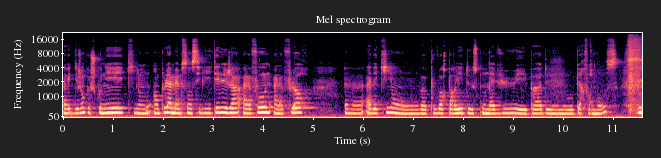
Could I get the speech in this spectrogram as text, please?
avec des gens que je connais qui ont un peu la même sensibilité déjà à la faune, à la flore, euh, avec qui on va pouvoir parler de ce qu'on a vu et pas de nos performances.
